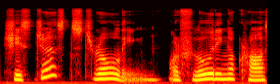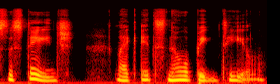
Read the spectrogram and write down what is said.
she's just strolling or floating across the stage like it's no big deal.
